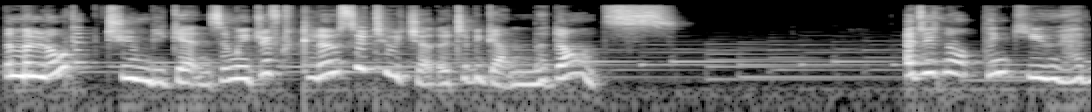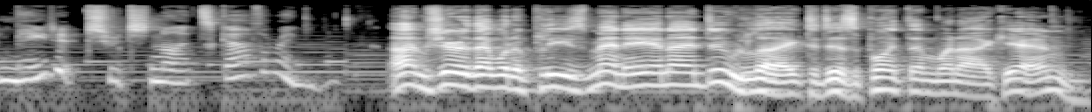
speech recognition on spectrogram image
The melodic tune begins, and we drift closer to each other to begin the dance. I did not think you had made it to tonight's gathering. I'm sure that would have pleased many, and I do like to disappoint them when I can.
